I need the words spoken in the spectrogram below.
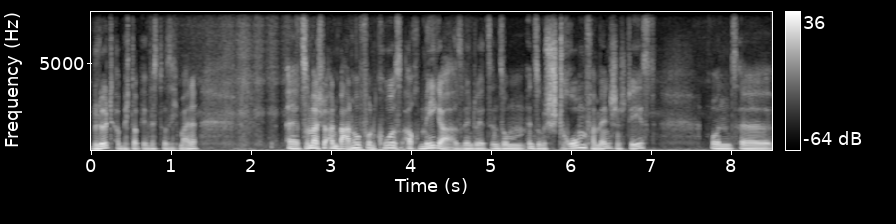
blöd, aber ich glaube, ihr wisst, was ich meine. Äh, zum Beispiel an Bahnhof und Co. ist auch mega. Also wenn du jetzt in so einem, in so einem Strom von Menschen stehst und äh,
